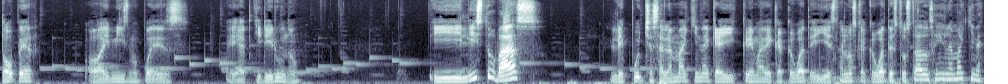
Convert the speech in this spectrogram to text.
topper. O ahí mismo puedes eh, adquirir uno. Y listo, vas, le puchas a la máquina que hay crema de cacahuate y están los cacahuates tostados ahí en la máquina.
